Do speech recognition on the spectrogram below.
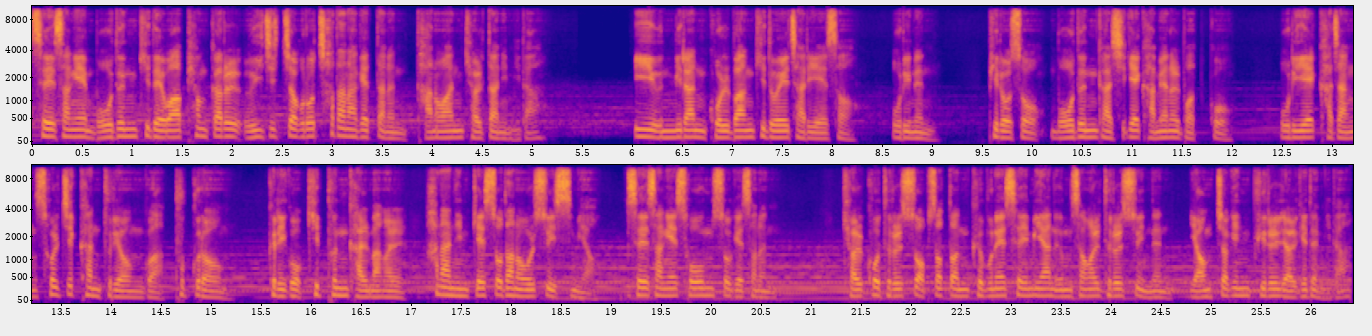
세상의 모든 기대와 평가를 의지적으로 차단하겠다는 단호한 결단입니다. 이 은밀한 골방 기도의 자리에서 우리는 비로소 모든 가식의 가면을 벗고 우리의 가장 솔직한 두려움과 부끄러움, 그리고 깊은 갈망을 하나님께 쏟아놓을 수 있으며 세상의 소음 속에서는 결코 들을 수 없었던 그분의 세미한 음성을 들을 수 있는 영적인 귀를 열게 됩니다.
